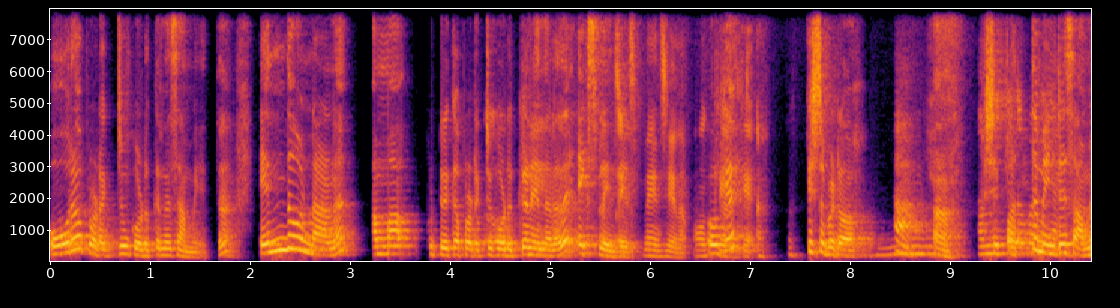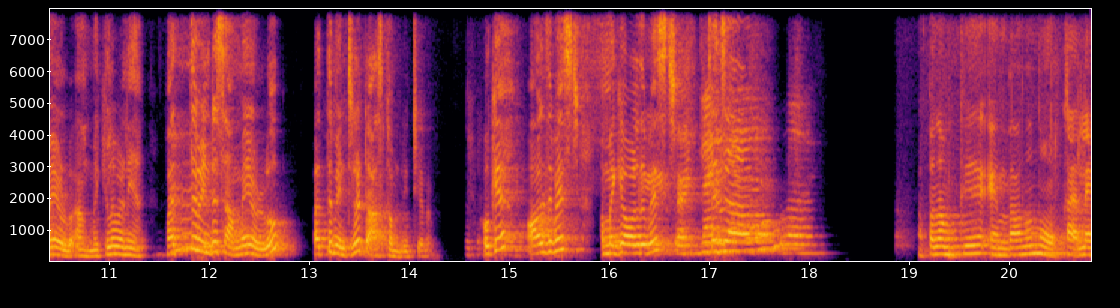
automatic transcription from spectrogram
ഓരോ പ്രൊഡക്റ്റും കൊടുക്കുന്ന സമയത്ത് എന്തുകൊണ്ടാണ് അമ്മ കുട്ടികൾക്ക് ആ പ്രൊഡക്റ്റ് കൊടുക്കണേ എന്നുള്ളത് എക്സ്പ്ലെയിൻ ചെയ്യും എക്സ്പ്ലെയിൻ ചെയ്യണം. ഓക്കെ ഇഷ്ടപ്പെട്ടോ? ആ. പക്ഷെ പത്ത് മിനിറ്റ് സമയമുള്ളൂ. അമ്മയ്ക്കുള്ള പണിയാ. പത്ത് മിനിറ്റ് സമയമുള്ളൂ. പത്ത് മിനിറ്റിൽ ടാസ്ക് കംപ്ലീറ്റ് ചെയ്യണം. ഓക്കെ ഓൾ ദി ബെസ്റ്റ് അമ്മയ്ക്ക് ഓൾ ദി ബെസ്റ്റ് അപ്പൊ നമുക്ക് എന്താന്ന് നോക്കാം അല്ലേ?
